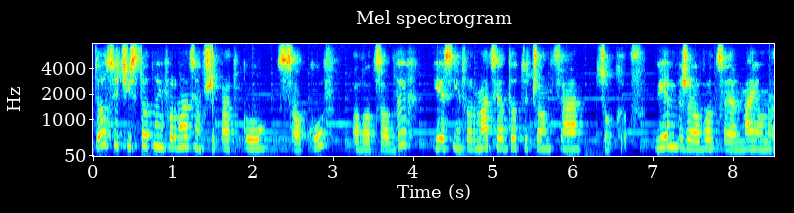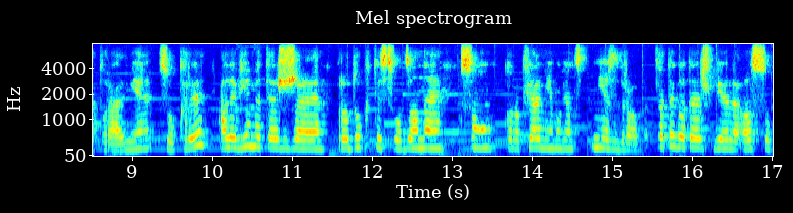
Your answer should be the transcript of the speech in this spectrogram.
Dosyć istotną informacją w przypadku soków owocowych jest informacja dotycząca cukrów. Wiemy, że owoce mają naturalnie cukry, ale wiemy też, że produkty słodzone są, kolokwialnie mówiąc, niezdrowe. Dlatego też wiele osób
